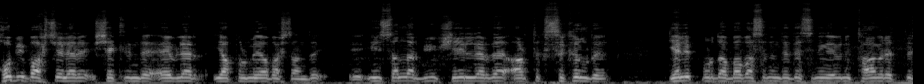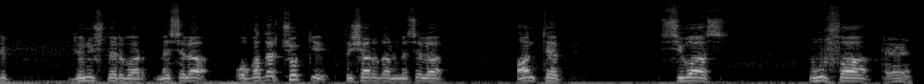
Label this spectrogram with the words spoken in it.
hobi bahçeleri şeklinde evler yapılmaya başlandı. E, insanlar büyük şehirlerde artık sıkıldı. Gelip burada babasının dedesinin evini tamir ettirip dönüşleri var. Mesela o kadar çok ki dışarıdan mesela Antep, Sivas, Urfa, Evet,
